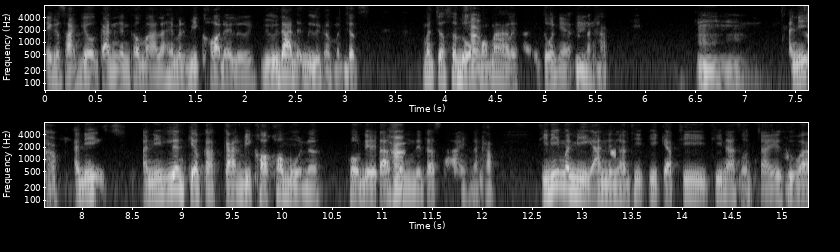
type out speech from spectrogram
เอกสารเกี่ยวกับการเงินเข้ามาแล้วให้มันวิเคราะห์ได้เลย หรือด้านอื่นๆอะมันจะมันจะสะดวกครับมากๆเลยครับไอ้ตัวเนี้ยอืมนะครับ อืมอันนี้ครับอันนี้อันนี้เรื่องเกี่ยวกับการวิเคราะห์ข้อมูลเนอะพวก Data ครับส่ง Data Science นะครับ ทีนี้มันมีอีกอันหนึ่งครับที่พี่แก๊ปที่ที่น่าสนใจก็คือว่า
